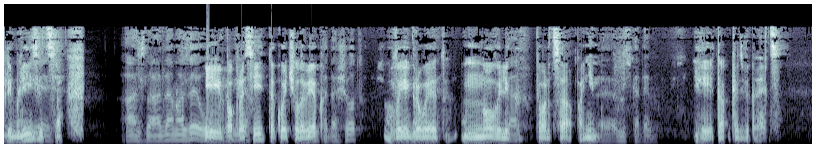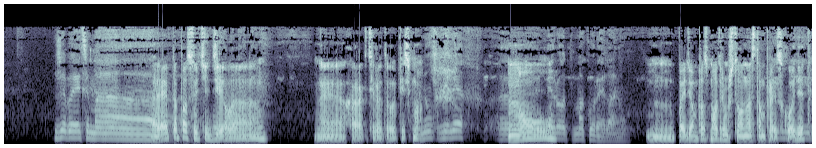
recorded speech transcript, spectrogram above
приблизиться, и попросить такой человек выигрывает новый лик Творца по ним. И так продвигается. Это, по сути дела, э, характер этого письма. Ну, пойдем посмотрим, что у нас там происходит.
